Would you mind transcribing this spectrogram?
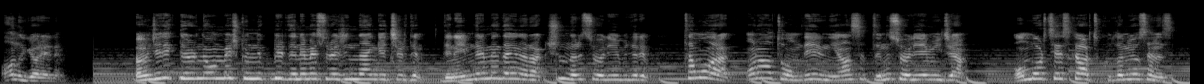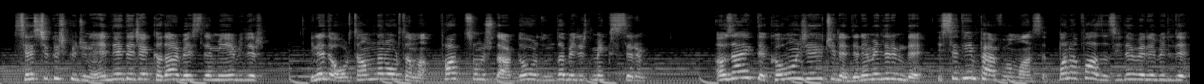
onu görelim. Öncelikle ürünü 15 günlük bir deneme sürecinden geçirdim. Deneyimlerime dayanarak şunları söyleyebilirim. Tam olarak 16 ohm değerini yansıttığını söyleyemeyeceğim. Onboard ses kartı kullanıyorsanız ses çıkış gücünü elde edecek kadar beslemeyebilir. Yine de ortamdan ortama farklı sonuçlar doğurduğunu da belirtmek isterim. Özellikle Kovon J3 ile denemelerimde istediğim performansı bana fazlasıyla verebildi.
